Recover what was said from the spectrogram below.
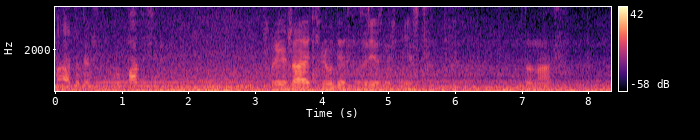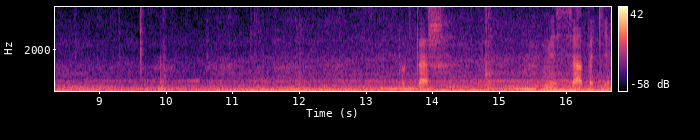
багато де купатися. Приїжджають люди з різних міст до нас. Тут теж місця такі.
